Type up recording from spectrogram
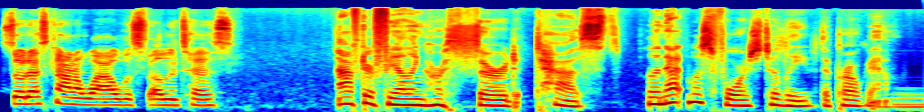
So that's kind of why I was failing tests. After failing her third test, Lynette was forced to leave the program.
